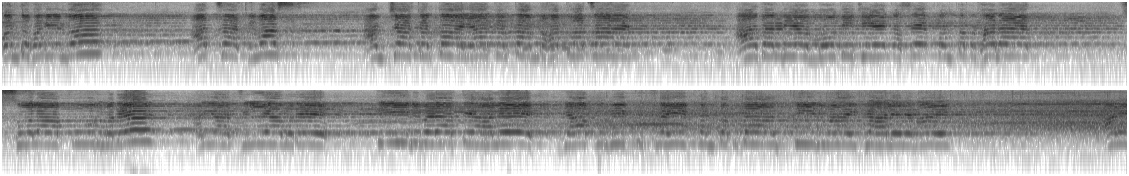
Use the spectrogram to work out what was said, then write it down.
बंधू भगिनींनो आजचा दिवस आमच्या करता या करता महत्त्वाचा आहे. आदरणीय मोदीजी एक असे पंतप्रधान आहेत? सोलापूरमध्ये आणि या जिल्ह्यामध्ये तीन वेळा ते आले. यापूर्वी कुठलेही पंतप्रधान तीन वेळा इथे आलेले नाहीत. आणि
